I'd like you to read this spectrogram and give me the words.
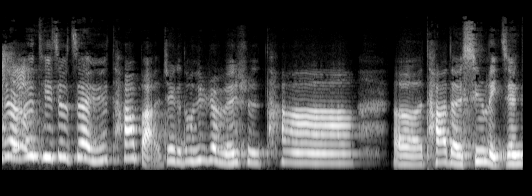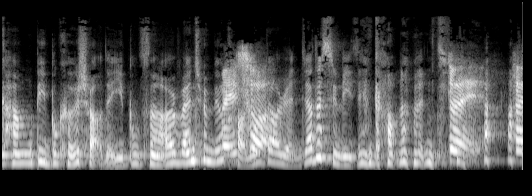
这，问题就在于他把这个东西认为是他。呃，他的心理健康必不可少的一部分，而完全没有考虑到人家的心理健康的问题。对对，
